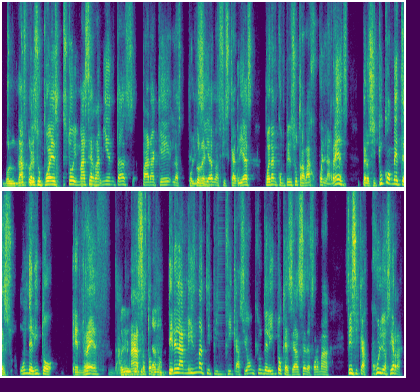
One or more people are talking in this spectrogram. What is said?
voluntad más presupuesto y más herramientas para que las policías, Correcto. las fiscalías puedan cumplir su trabajo en la red. Pero si tú cometes un delito en red, amenazas, todo, tiene la misma tipificación que un delito que se hace de forma física. Julio Sierra.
